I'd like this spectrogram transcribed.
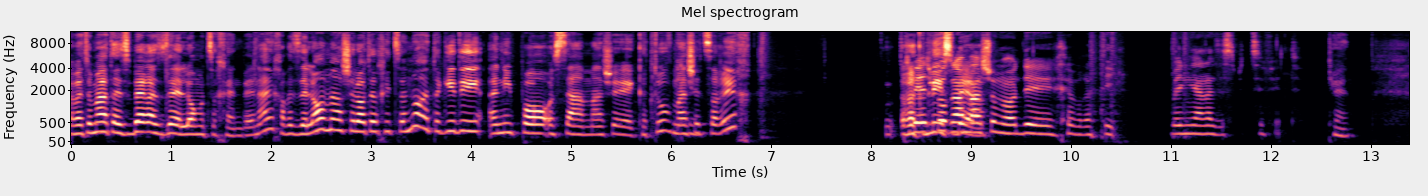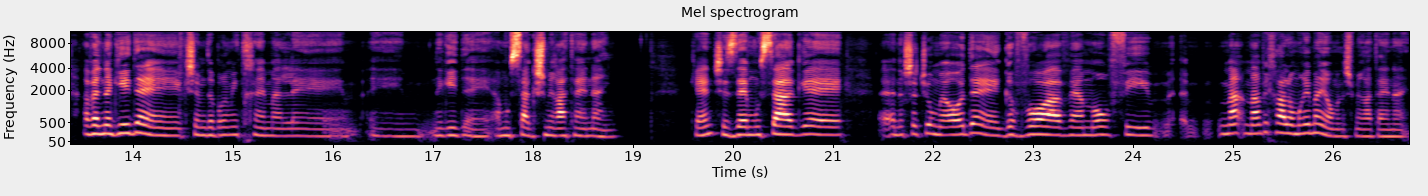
אבל את אומרת, ההסבר הזה לא מוצא חן בעינייך, אבל זה לא אומר שלא תלכי צנוע, תגידי, אני פה עושה מה שכתוב, מה כן. שצריך, רק בלי הסבר. ויש פה גם משהו מאוד uh, חברתי, בעניין הזה ספציפית. כן. אבל נגיד, uh, כשמדברים איתכם על, uh, uh, נגיד, המושג שמירת העיניים, כן? שזה מושג... אני חושבת שהוא מאוד גבוה ואמורפי. מה, מה בכלל אומרים היום על שמירת העיניים?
